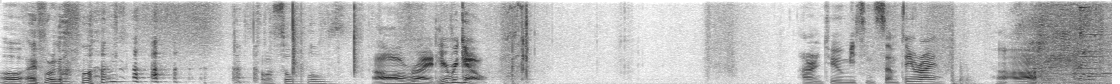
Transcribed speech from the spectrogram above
Oh, I forgot one. I was so close. All right, here we go. Aren't you missing something, Ryan? Aw.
